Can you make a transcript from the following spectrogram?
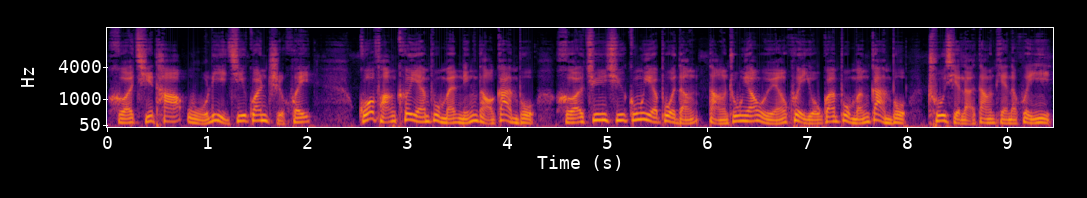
和其他武力机关指挥、国防科研部门领导干部和军需工业部等党中央委员会有关部门干部出席了当天的会议。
